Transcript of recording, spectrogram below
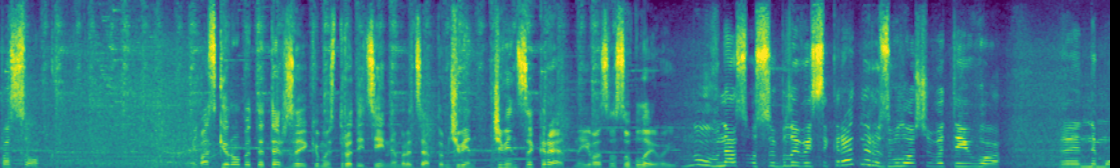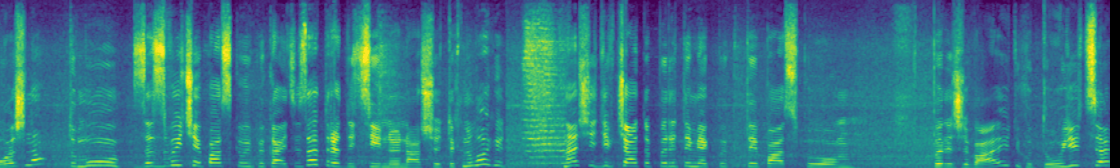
пасок. Паски робите теж за якимось традиційним рецептом. Чи він, чи він секретний і у вас особливий? Ну, в нас особливий секретний, розголошувати його е, не можна, тому зазвичай паска випікається за традиційною нашою технологією. Наші дівчата перед тим, як пекти паску, переживають, готуються,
